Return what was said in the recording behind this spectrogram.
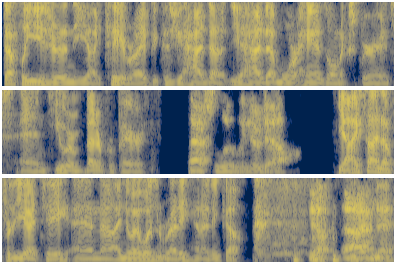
definitely easier than the EIT, right? Because you had that you had that more hands-on experience, and you were better prepared. Absolutely, no doubt. Yeah, I signed up for the EIT, and uh, I knew I wasn't ready, and I didn't go. yeah, I,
